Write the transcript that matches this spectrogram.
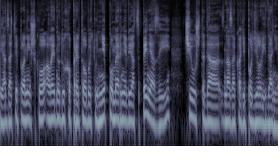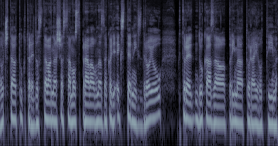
viac zateplených škôl, ale jednoducho preto, bude tu nepomerne viac peňazí, či už teda na základe podielových daní od štátu, ktoré dostáva naša samozpráva, na základe externých zdrojov, ktoré dokázal primátor a jeho tým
